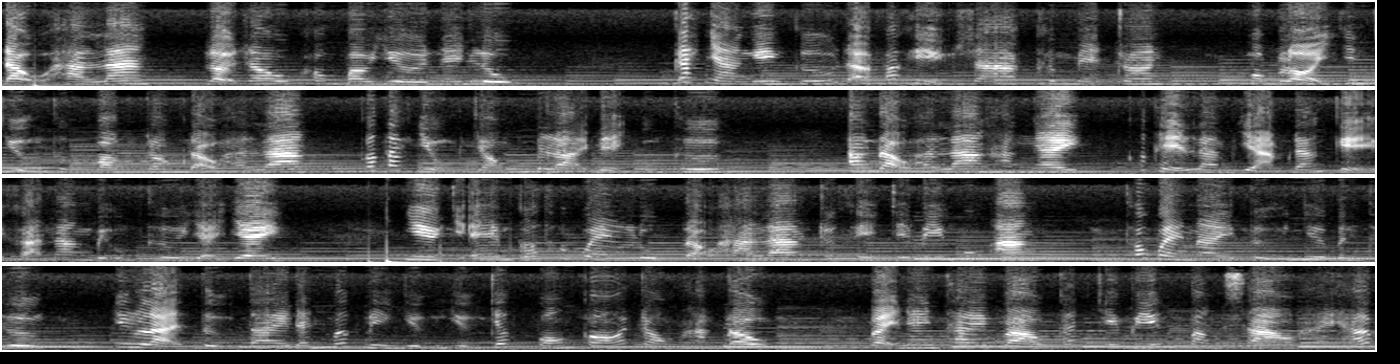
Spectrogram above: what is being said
Đậu Hà Lan, loại rau không bao giờ nên luộc. Các nhà nghiên cứu đã phát hiện ra cumetron, một loại dinh dưỡng thực vật trong đậu Hà Lan có tác dụng chống lại bệnh ung thư. Ăn đậu Hà Lan hàng ngày có thể làm giảm đáng kể khả năng bị ung thư dạ dày. Nhiều chị em có thói quen luộc đậu Hà Lan trước khi chế biến món ăn. Thói quen này tưởng như bình thường, nhưng lại tự tay đánh mất đi những dưỡng chất vốn có trong hạt đậu. Vậy nên thay vào cách chế biến bằng xào hay hấp.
